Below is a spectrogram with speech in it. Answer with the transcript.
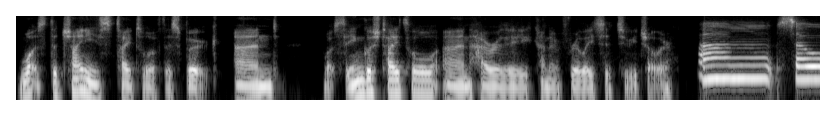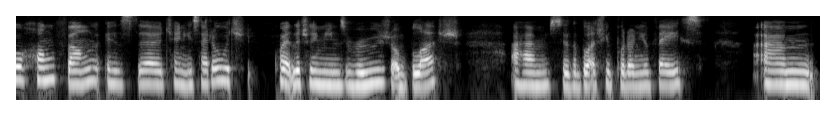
What's the Chinese title of this book, and what's the English title, and how are they kind of related to each other? Um, so Hong Fen is the Chinese title, which quite literally means rouge or blush. Um, so the blush you put on your face. Um,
